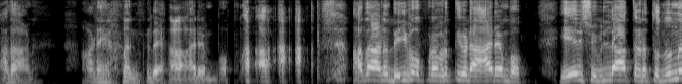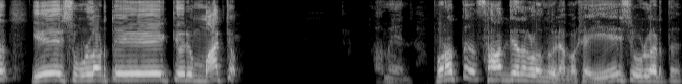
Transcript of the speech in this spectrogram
അതാണ് അടയാളങ്ങളുടെ ആരംഭം. അതാണ് ദൈവപ്രവൃത്തിയുടെ ആരംഭം. യേശു ഇല്ലാത്തിടത്തു നിന്ന് യേശു ഉള്ളിടത്തേക്കൊരു മാറ്റം. ആമേൻ. പുറത്ത് സാധ്യതകളൊന്നുമില്ല. പക്ഷെ യേശു ഉള്ളിടത്ത്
